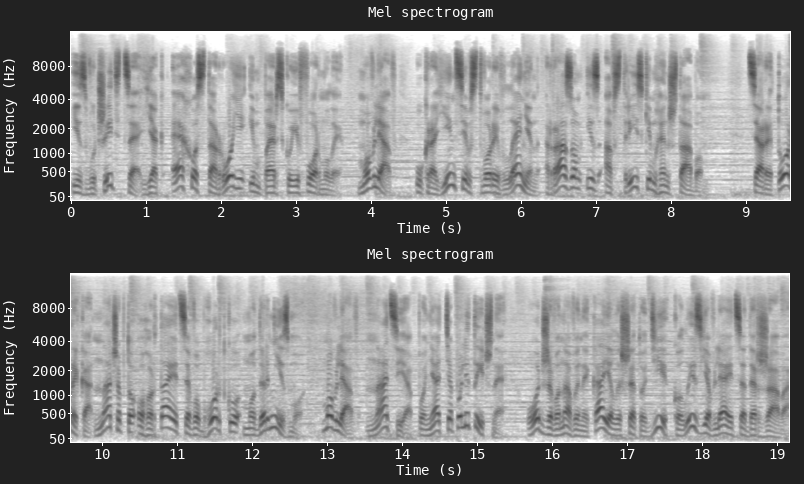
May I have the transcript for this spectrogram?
І звучить це як ехо старої імперської формули. Мовляв, українців створив Ленін разом із австрійським генштабом. Ця риторика начебто огортається в обгортку модернізму. Мовляв, нація поняття політичне, отже, вона виникає лише тоді, коли з'являється держава.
